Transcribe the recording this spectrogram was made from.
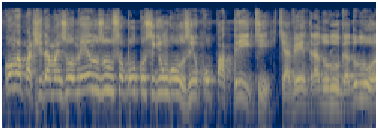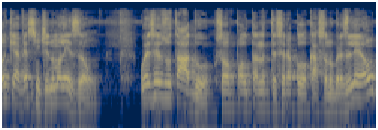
Com uma partida mais ou menos, o São Paulo conseguiu um golzinho com o Patrick, que havia entrado no lugar do Luan, que havia sentido uma lesão. Com esse resultado, o São Paulo está na terceira colocação no Brasileirão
